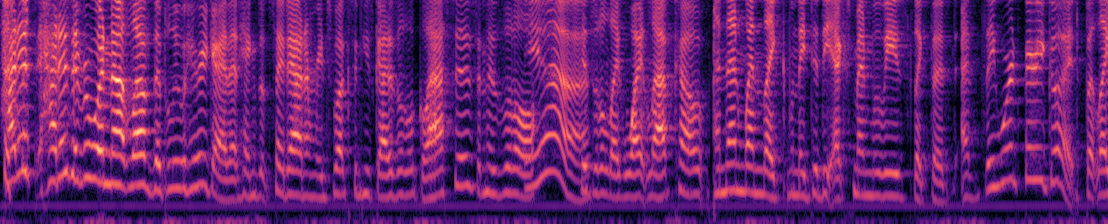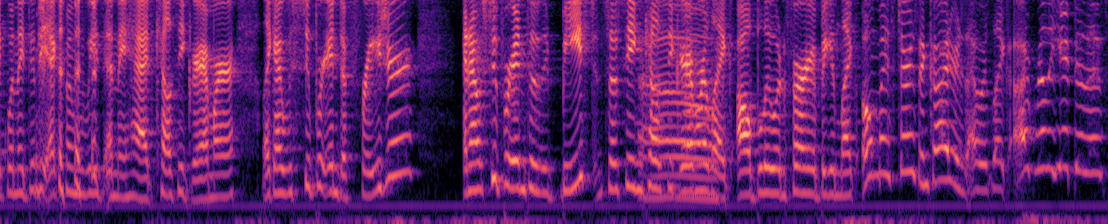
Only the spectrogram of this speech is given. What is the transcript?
How does how does everyone not love the blue hairy guy that hangs upside down and reads books and he's got his little glasses and his little Yeah. his little like white lab coat. And then when like when they did the X Men movies, like the uh, they weren't very good, but like when they did the X Men movies and they had Kelsey Grammer, like I was super into Frasier. And I was super into the Beast, and so seeing Kelsey Grammer Oh. like all blue and furry and being like, "Oh my stars and garters," I was like, "I'm really into this."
